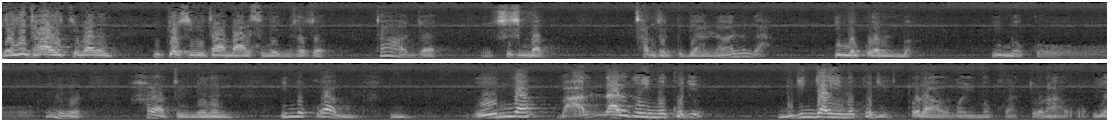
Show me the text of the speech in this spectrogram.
여기 다 있지만은 육조심이 다 말씀해 주셔서 다 이제 시신맛 참선법이 안 나왔는가? 이먹고는 뭐, 이먹고, 이런 걸 하나 들면은 이먹고가 없나? 만날 그 이먹고지. 무진장 이먹고지 또 나오고 이먹고가 또 나오고 그게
